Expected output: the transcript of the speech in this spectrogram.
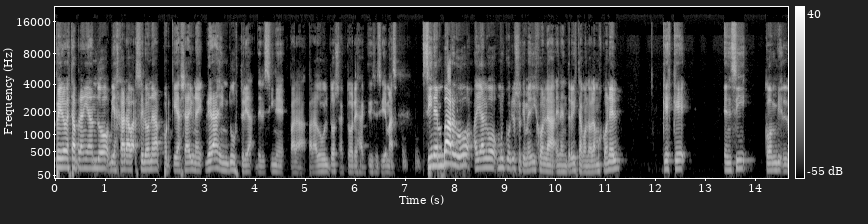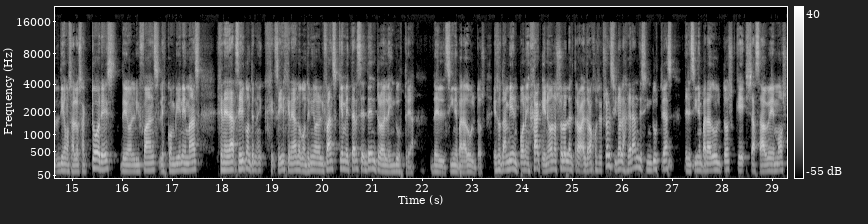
pero está planeando viajar a Barcelona porque allá hay una gran industria del cine para, adultos, actores, actrices y demás. Sin embargo, hay algo muy curioso que me dijo en la, entrevista cuando hablamos con él, que es que en sí, digamos, a los actores de OnlyFans les conviene más generar, seguir, generando contenido de OnlyFans que meterse dentro de la industria del cine para adultos. Eso también pone en jaque ¿no? no solo el, trabajo sexual, sino las grandes industrias del cine para adultos que ya sabemos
